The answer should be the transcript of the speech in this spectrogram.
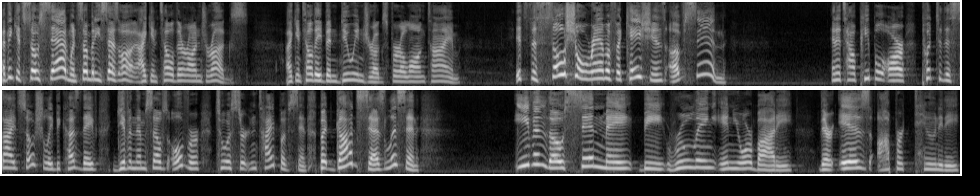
I think it's so sad when somebody says, Oh, I can tell they're on drugs. I can tell they've been doing drugs for a long time. It's the social ramifications of sin. And it's how people are put to the side socially because they've given themselves over to a certain type of sin. But God says, listen, even though sin may be ruling in your body, there is opportunity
